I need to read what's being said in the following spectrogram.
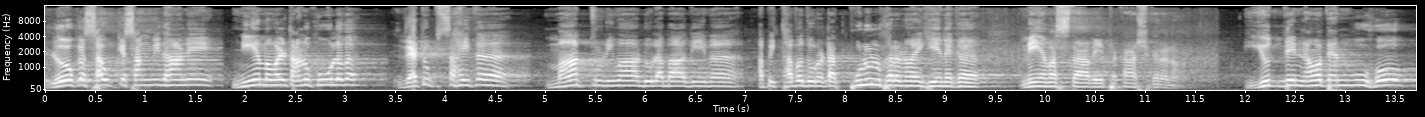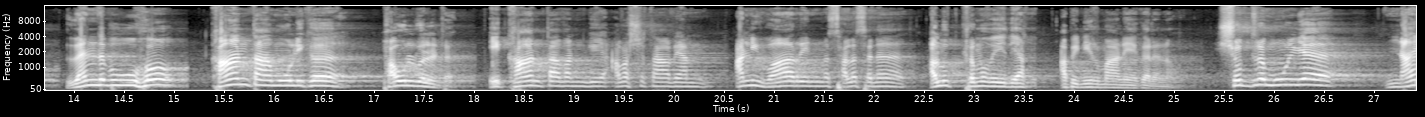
ලෝක සෞඛ්‍ය සංවිධානයේ නියමවලට අනුකූලව වැටුප් සහිත මාතෘ නිවාඩු ලබාදීම අපි තවදුරටත් පුළුල් කරනවයි කියන එක මේ අවස්ථාවේ ප්‍රකාශ කරනවා. යුද්ධෙන් නවතැන් වූ හෝ වැන්ද වූ හෝ කාන්තාමූලික පවුල්වලට ඒ කාන්තාවන්ගේ අවශ්‍යතාවයන් අනිවාර්යෙන්ම සලසන අලුත් ක්‍රමවේදයක් අපි නිර්මාණය කරනවා. ශුද්‍ර මූල්‍ය ණය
